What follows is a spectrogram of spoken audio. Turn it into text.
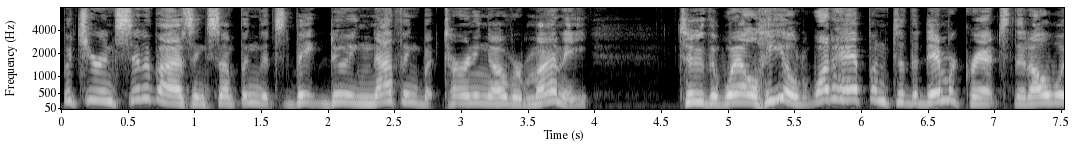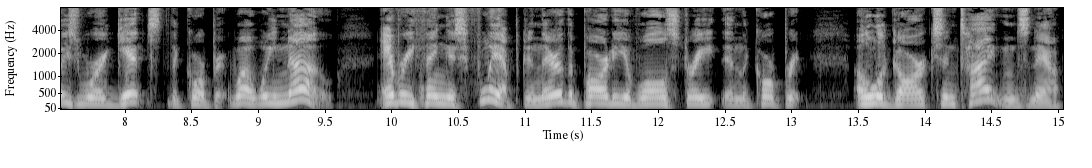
but you're incentivizing something that's doing nothing but turning over money to the well heeled. What happened to the Democrats that always were against the corporate? Well, we know everything is flipped, and they're the party of Wall Street and the corporate oligarchs and titans now.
